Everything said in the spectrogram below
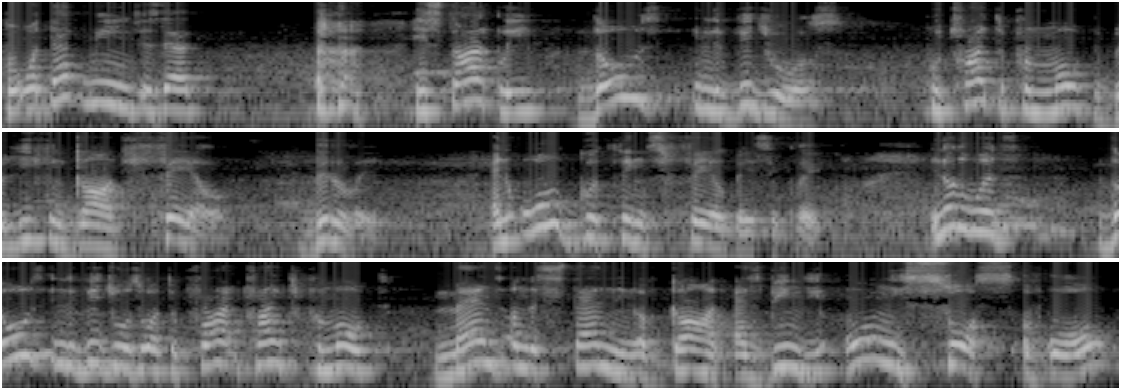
But what that means is that historically, those individuals who try to promote the belief in God fail bitterly. And all good things fail, basically. In other words, those individuals who are to trying to promote man's understanding of God as being the only source of all,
